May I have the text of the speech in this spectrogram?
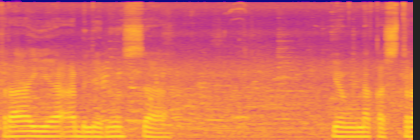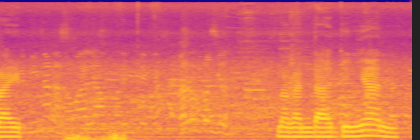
Traya Abelenosa. Yung naka-stripe. Maganda din yan.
